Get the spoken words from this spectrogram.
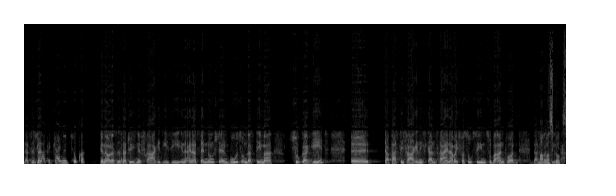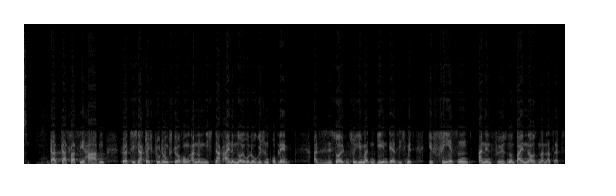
Das ist, ich habe keinen Zucker. Genau, das ist natürlich eine Frage, die Sie in einer Sendung stellen, wo es um das Thema Zucker geht. Äh, da passt die Frage nicht ganz rein, aber ich versuche sie Ihnen zu beantworten. Das, Machen wir es kurz. Das, das, was Sie haben, hört sich nach Durchblutungsstörung an und nicht nach einem neurologischen Problem. Also Sie sollten zu jemandem gehen, der sich mit Gefäßen an den Füßen und Beinen auseinandersetzt.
